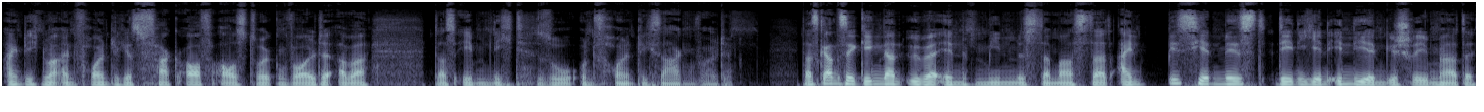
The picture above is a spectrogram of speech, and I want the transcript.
eigentlich nur ein freundliches Fuck off ausdrücken wollte, aber das eben nicht so unfreundlich sagen wollte. Das Ganze ging dann über in Mean Mr. Mustard. Ein bisschen Mist, den ich in Indien geschrieben hatte.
